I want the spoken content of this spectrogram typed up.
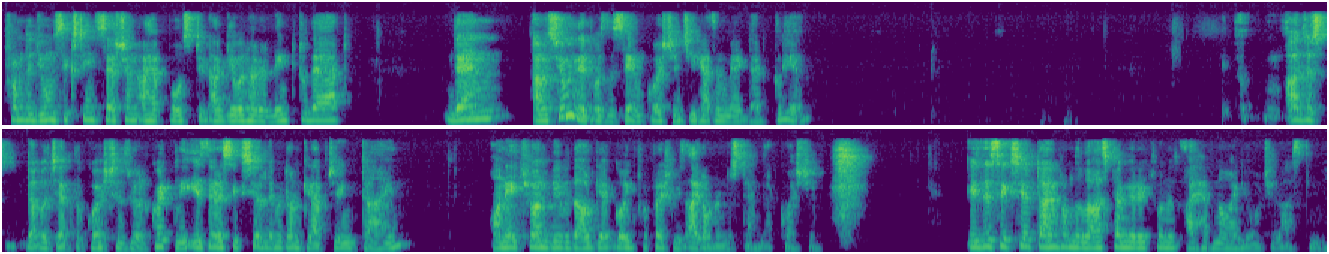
from the June 16th session. I have posted, I've given her a link to that. Then I'm assuming that was the same question. She hasn't made that clear. I'll just double check the questions real quickly. Is there a six-year limit on capturing time on H-1B without get going for fresh visa? I don't understand that question. Is the six-year time from the last time your H-1 is? I have no idea what you're asking me.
